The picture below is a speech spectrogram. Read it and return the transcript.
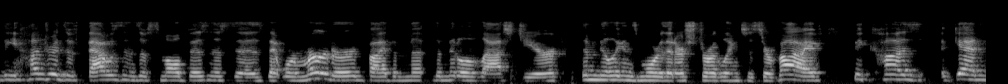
the hundreds of thousands of small businesses that were murdered by the, the middle of last year, the millions more that are struggling to survive because again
